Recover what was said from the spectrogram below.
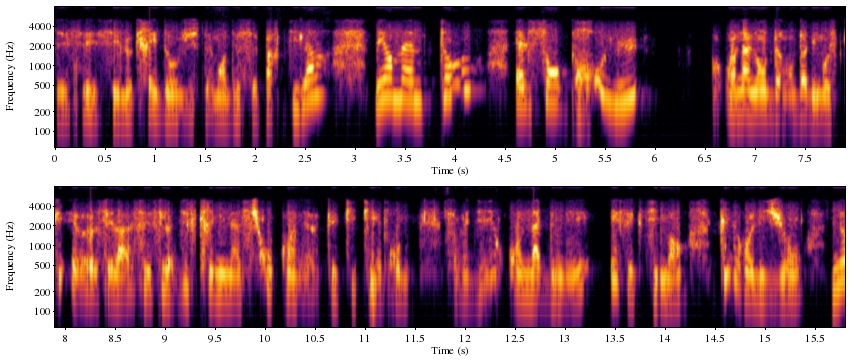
c'est le credo justement de ce parti-là. Mais en même temps, elles sont promues en allant dans, les mosquées, euh, c'est la, la, discrimination qui, qui, est promue. Ça veut dire on admet effectivement qu'une religion, ne,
